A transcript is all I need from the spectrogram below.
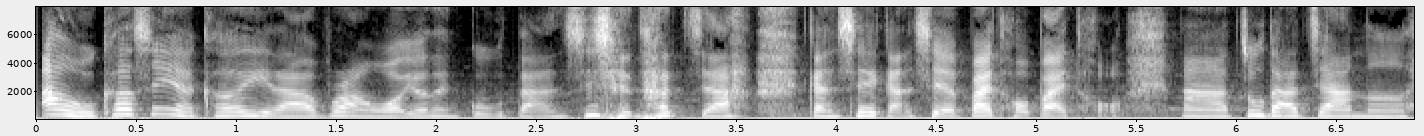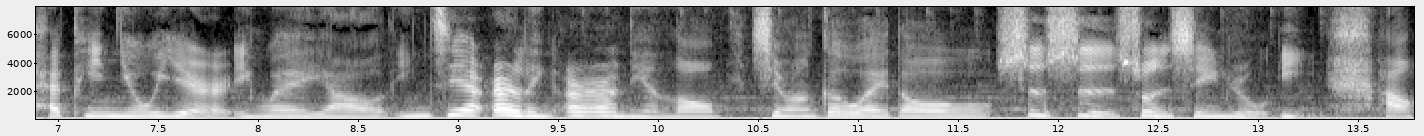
按五颗星也可以啦，不然我有点孤单。谢谢大家，感谢感谢，拜托拜托。那祝大家呢，Happy New Year！因为要迎接二零二二年喽，希望各位都事事顺心如意。好，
